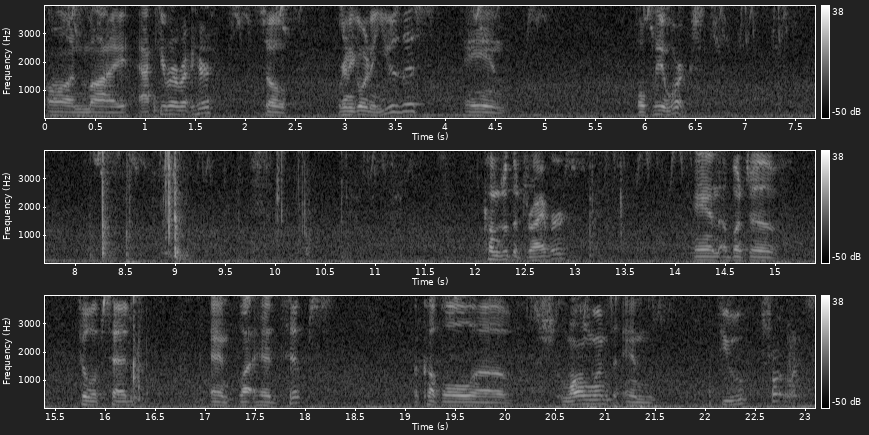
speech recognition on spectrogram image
on my Acura right here. So we're going to go ahead and use this and hopefully it works. Comes with the driver and a bunch of Phillips head and flathead tips, a couple of long ones and a few short ones.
